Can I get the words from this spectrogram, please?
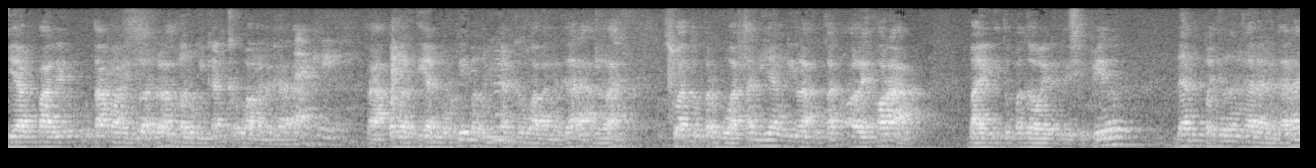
yang paling utama itu adalah merugikan keuangan negara. Oke. Nah, pengertian murni merugikan Hmm. keuangan negara adalah suatu perbuatan yang dilakukan oleh orang, baik itu pegawai negeri sipil dan penyelenggara negara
